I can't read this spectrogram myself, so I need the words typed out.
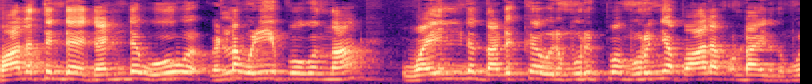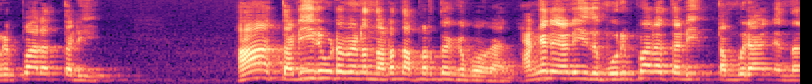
പാലത്തിന്റെ രണ്ട് ഓവ് വെള്ളം ഒഴുകി പോകുന്ന വയലിന്റെ നടുക്ക് ഒരു മുറിപ്പ് മുറിഞ്ഞ പാലം ഉണ്ടായിരുന്നു മുറിപ്പാലത്തടി. ആ തടിയിലൂടെ വേണം നടന്ന് അപ്പുറത്തേക്ക് പോകാൻ. അങ്ങനെയാണ് ഇത് മുറിപ്പാലത്തടി തമ്പുരാൻ എന്ന്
